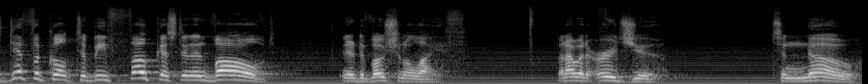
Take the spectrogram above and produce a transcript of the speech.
difficult to be focused and involved in a devotional life. But I would urge you to know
